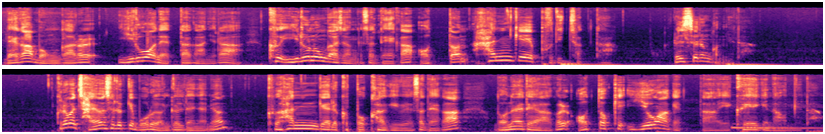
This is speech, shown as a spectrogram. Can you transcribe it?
내가 뭔가를 이루어냈다가 아니라 그 이루는 과정에서 내가 어떤 한계에 부딪혔다를 쓰는 겁니다. 그러면 자연스럽게 뭐로 연결되냐면 그 한계를 극복하기 위해서 내가 너네 대학을 어떻게 이용하겠다의 계획이 나옵니다.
